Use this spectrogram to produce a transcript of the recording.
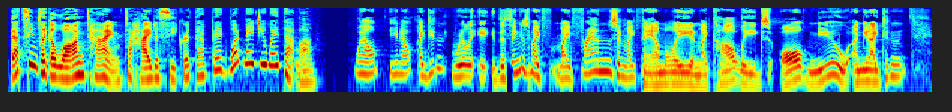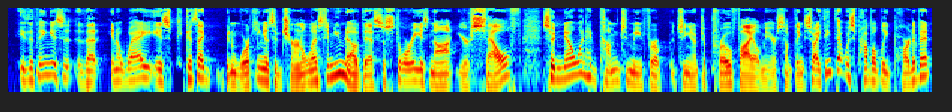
That seems like a long time to hide a secret that big. What made you wait that long? Well, you know, I didn't really. The thing is, my my friends and my family and my colleagues all knew. I mean, I didn't. The thing is that, in a way, is because I've been working as a journalist, and you know this. The story is not yourself, so no one had come to me for to, you know to profile me or something. So I think that was probably part of it.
